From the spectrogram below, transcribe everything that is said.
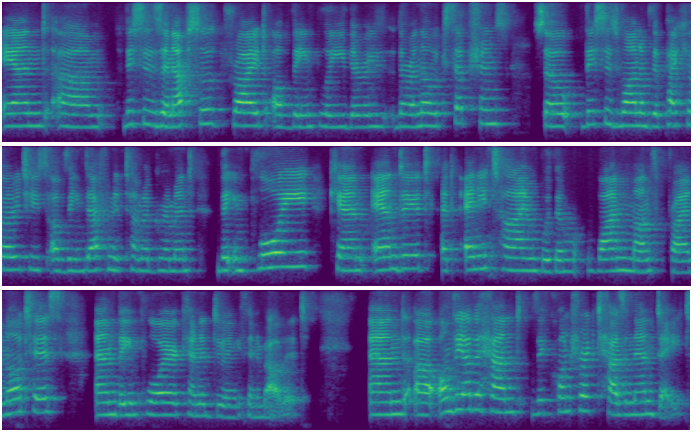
And um, this is an absolute right of the employee. There, is, there are no exceptions. So this is one of the peculiarities of the indefinite term agreement. The employee can end it at any time with a one month prior notice and the employer cannot do anything about it. And uh, on the other hand, the contract has an end date.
